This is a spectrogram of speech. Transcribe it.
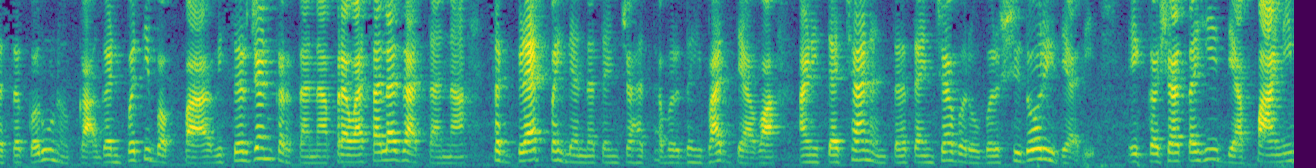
तसं करू नका. गणपती बाप्पा विसर्जन करताना प्रवासाला जाताना सगळ्यात पहिल्यांदा त्यांच्या हातावर दहीभात द्यावा आणि त्याच्यानंतर त्यांच्याबरोबर शिदोरी द्यावी. एक कशातही द्या. पाणी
